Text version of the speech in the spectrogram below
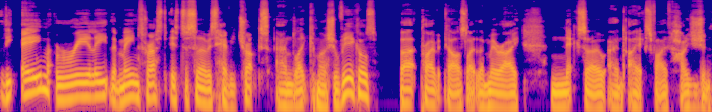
The aim, really, the main thrust is to service heavy trucks and light commercial vehicles, but private cars like the Mirai, Nexo, and iX5 Hydrogen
